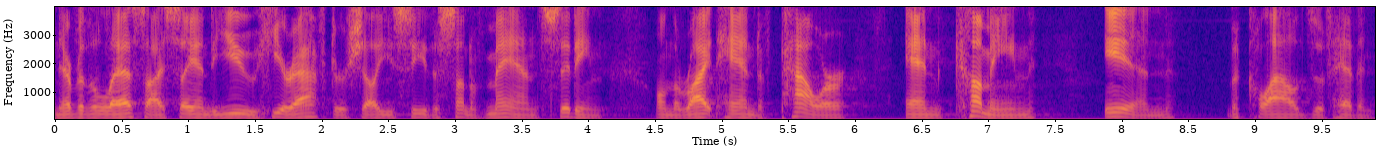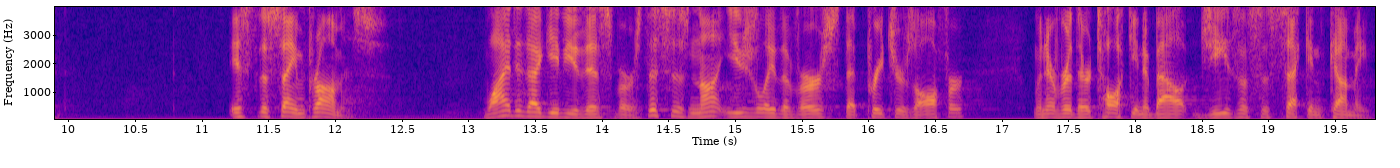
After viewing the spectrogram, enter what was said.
Nevertheless, I say unto you, hereafter shall you see the Son of Man sitting on the right hand of power and coming in the clouds of heaven. It's the same promise. Why did I give you this verse? This is not usually the verse that preachers offer whenever they're talking about Jesus' second coming.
